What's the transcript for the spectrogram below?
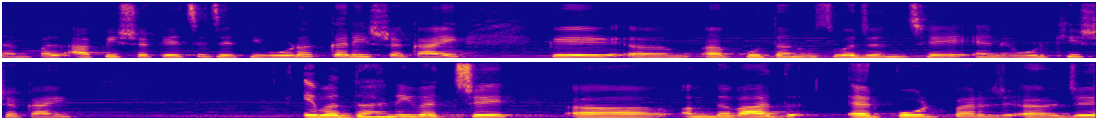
સેમ્પલ આપી શકે છે, જેથી ઓળખ કરી શકાય કે પોતાનું સ્વજન છે એને ઓળખી શકાય. એ બધાની વચ્ચે અમદાવાદ એરપોર્ટ પર જે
